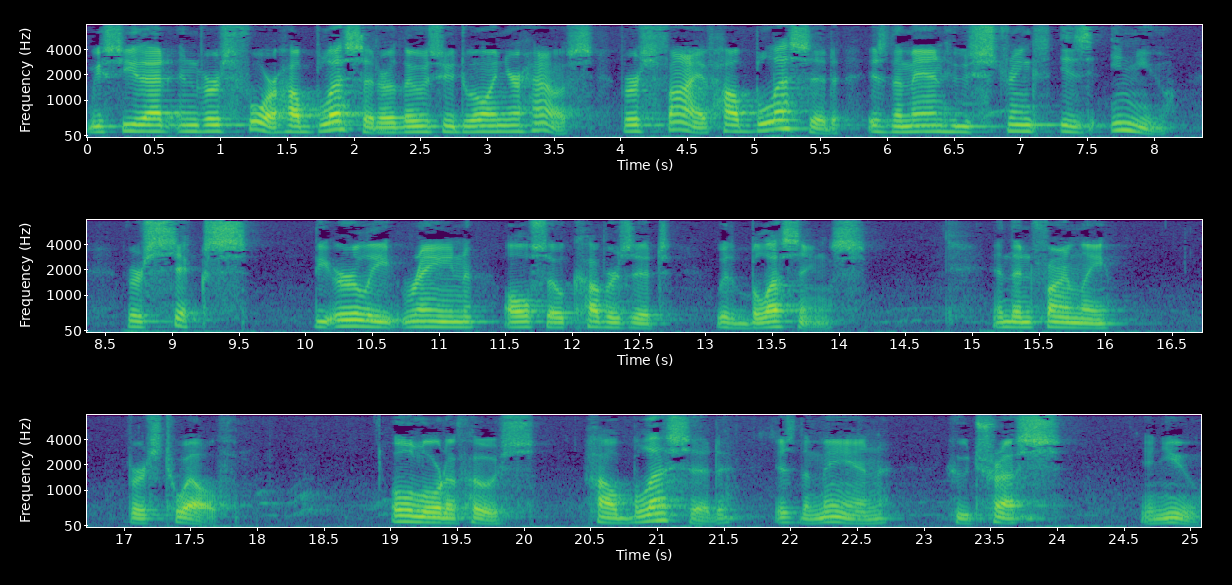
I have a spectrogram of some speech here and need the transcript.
We see that in verse 4 How blessed are those who dwell in your house. Verse 5 How blessed is the man whose strength is in you. Verse 6 The early rain also covers it with blessings. And then finally, verse 12 O Lord of hosts, how blessed is the man who trusts in you.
